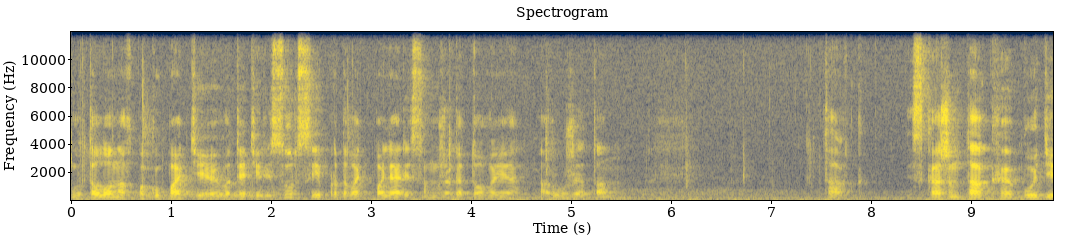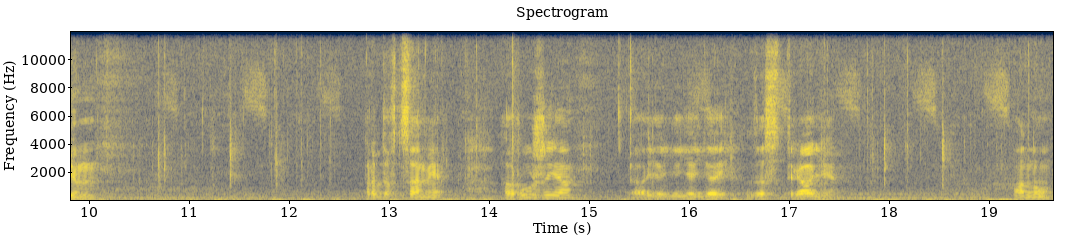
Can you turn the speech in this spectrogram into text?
у талонов покупать э, вот эти ресурсы и продавать полярисам уже готовое оружие там. Так, скажем так, будем продавцами оружия. Ай-яй-яй-яй, застряли. А ну.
